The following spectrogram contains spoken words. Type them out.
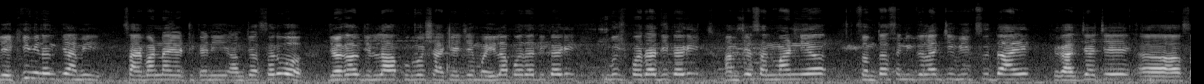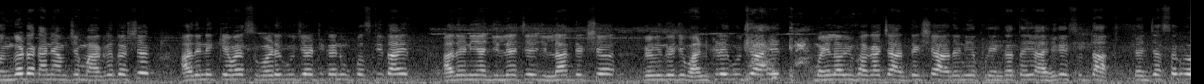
लेखी विनंती आम्ही साहेबांना या ठिकाणी आमच्या सर्व जळगाव जिल्हा पूर्व शाखेचे महिला पदाधिकारी पुरुष पदाधिकारी आमचे सन्माननीय समता सैनिक दलांची वीक सुद्धा आहे. राज्याचे संघटक आणि आमचे मार्गदर्शक आदरणीय के वाय सुवाडे गुरुजी या ठिकाणी उपस्थित आहेत. आदरणीय या जिल्ह्याचे जिल्हाध्यक्ष रवींद्रजी वानखेडे गुरुजी आहेत. महिला विभागाच्या अध्यक्ष आदरणीय प्रियंकाताई आहिरे सुद्धा त्यांच्या सर्व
